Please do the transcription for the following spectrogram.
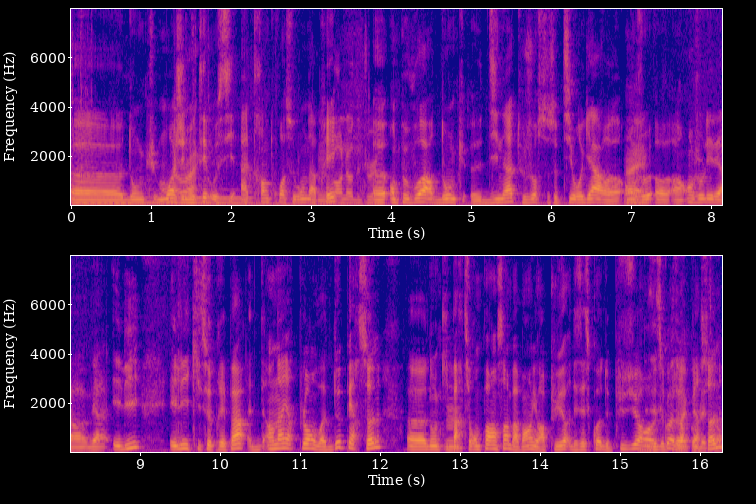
Euh, donc moi j'ai noté aussi à 33 secondes après, euh, on peut voir donc euh, Dina toujours ce, ce petit regard enjolé vers, vers Ellie, Ellie qui se prépare, en arrière-plan on voit deux personnes, euh, donc ils hmm. partiront pas ensemble. Apparemment, il y aura plusieurs, des escouades de plusieurs, personnes.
